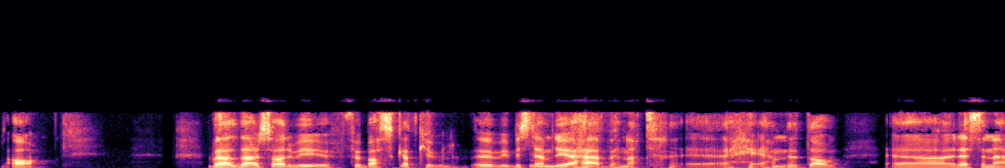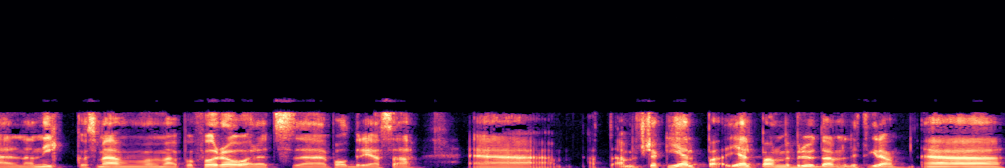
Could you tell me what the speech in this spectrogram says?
ja, Väl där så hade vi förbaskat kul. Vi bestämde ju även att en eh, resenärerna, Nico, som även var med på förra årets eh, poddresa, eh, att han försöker hjälpa, hjälpa honom med brudarna lite grann. Eh,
